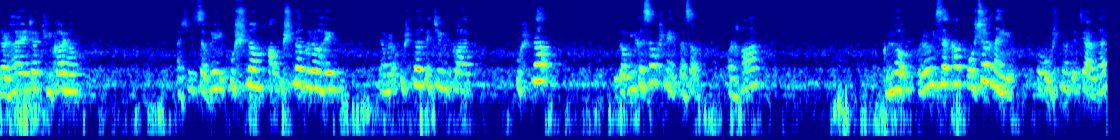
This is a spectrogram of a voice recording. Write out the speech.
लढायाच्या ठिकाणं अशी सगळी उष्ण हा उष्ण ग्रह आहे. त्यामुळे उष्णतेचे विकार उष्ण रवी कसा उष्ण आहे तसा. पण हा ग्रह रवीसारखा पोषक नाही आहे तो उष्णतेचे आजार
